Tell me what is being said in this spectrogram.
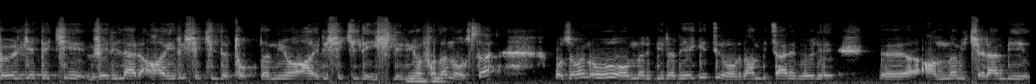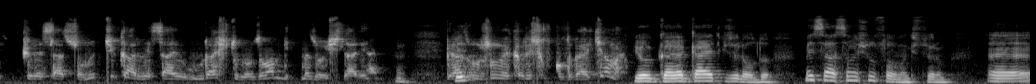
bölgedeki veriler ayrı şekilde toplanıyor, ayrı şekilde işleniyor falan olsa o zaman o onları bir araya getir oradan bir tane böyle e, anlam içeren bir küresel sonuç çıkar vesaire uğraş dur o zaman bitmez o işler yani. Evet. Biraz Bir- uzun ve karışık oldu belki ama. Yo, gay- gayet güzel oldu. Mesela sana şunu sormak istiyorum. Ee,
